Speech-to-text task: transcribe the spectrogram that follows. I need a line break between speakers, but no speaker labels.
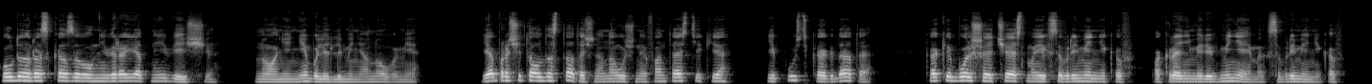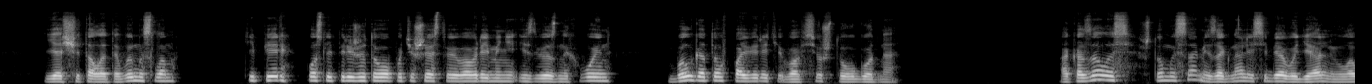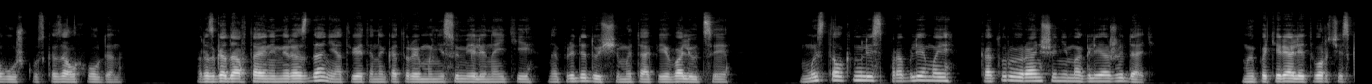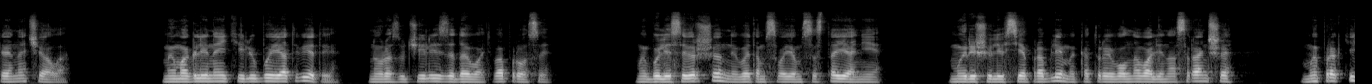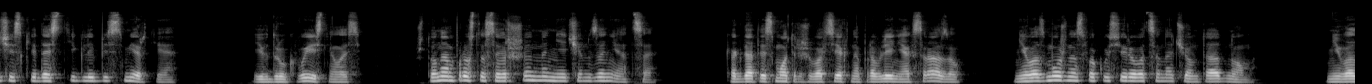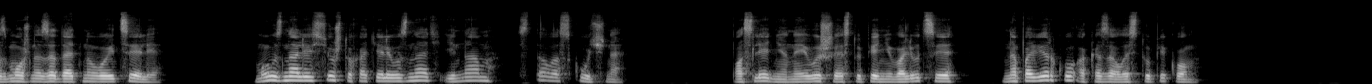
Холден рассказывал невероятные вещи, но они не были для меня новыми. Я прочитал достаточно научной фантастики, и пусть когда-то, как и большая часть моих современников, по крайней мере вменяемых современников, я считал это вымыслом, теперь, после пережитого путешествия во времени и «Звездных войн», был готов поверить во все, что угодно. «Оказалось, что мы сами загнали себя в идеальную ловушку», – сказал Холден. Разгадав тайны мироздания, ответы на которые мы не сумели найти на предыдущем этапе эволюции, мы столкнулись с проблемой, которую раньше не могли ожидать. Мы потеряли творческое начало. Мы могли найти любые ответы, но разучились задавать вопросы. Мы были совершенны в этом своем состоянии. Мы решили все проблемы, которые волновали нас раньше – мы практически достигли бессмертия. И вдруг выяснилось, что нам просто совершенно нечем заняться. Когда ты смотришь во всех направлениях сразу, невозможно сфокусироваться на чем-то одном. Невозможно задать новые цели. Мы узнали все, что хотели узнать, и нам стало скучно. Последняя, наивысшая ступень эволюции на поверку оказалась тупиком.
